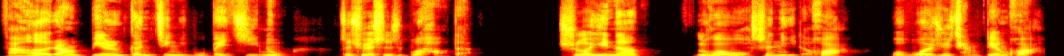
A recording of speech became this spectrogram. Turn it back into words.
反而让别人更进一步被激怒，这确实是不好的。所以呢，如果我是你的话，我不会去抢电话，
